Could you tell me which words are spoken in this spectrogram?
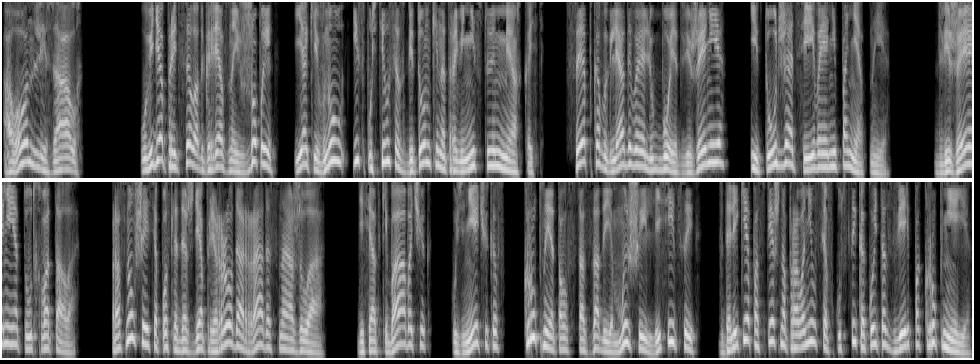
А он лизал». Уведя прицел от грязной жопы, я кивнул и спустился с бетонки на травянистую мягкость, цепко выглядывая любое движение и тут же отсеивая непонятные. Движения тут хватало. Проснувшаяся после дождя природа радостно ожила. Десятки бабочек, кузнечиков, крупные толстозадые мыши, лисицы. Вдалеке поспешно проломился в кусты какой-то зверь покрупнее.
